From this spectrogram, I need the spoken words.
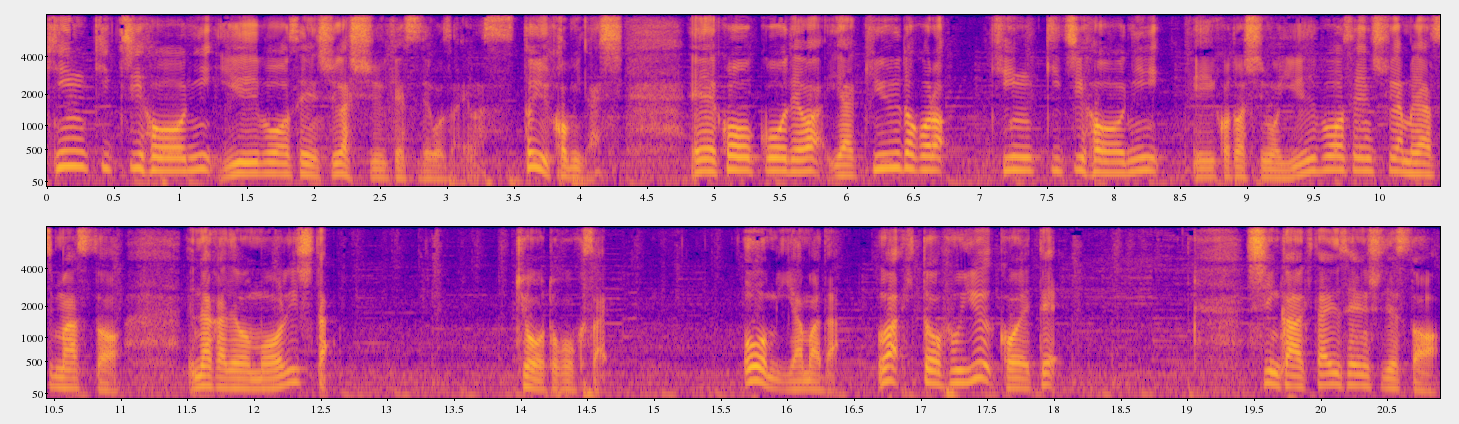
近畿地方に有望選手が集結でございます。という込み出し。えー、高校では野球どころ、近畿地方に、えー、今年も有望選手が目立ちますと、中でも森下、京都国際、近江山田は一冬越えて新川北井選手ですと、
